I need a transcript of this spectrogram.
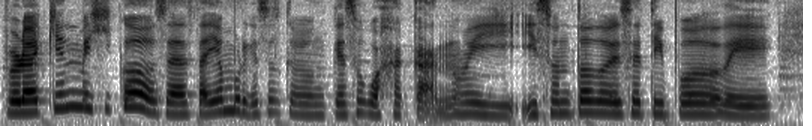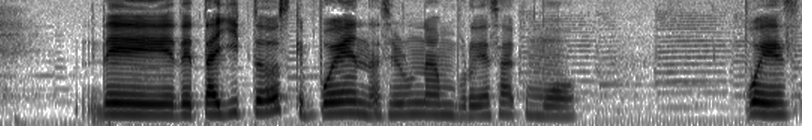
Pero aquí en México, o sea, hasta hay hamburguesas con queso Oaxaca, ¿no? Y, y son todo ese tipo de, de detallitos que pueden hacer una hamburguesa como pues,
